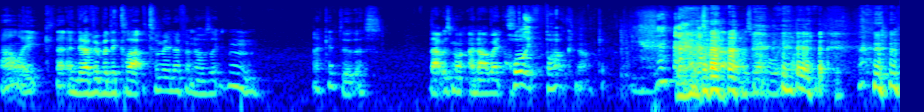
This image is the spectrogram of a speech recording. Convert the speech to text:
"I like that," and then everybody clapped to me and everything. And I was like, "Hmm, I could do this." That was my, and I went, "Holy fuck!" No, I'm kidding. that, was, that holy fuck.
